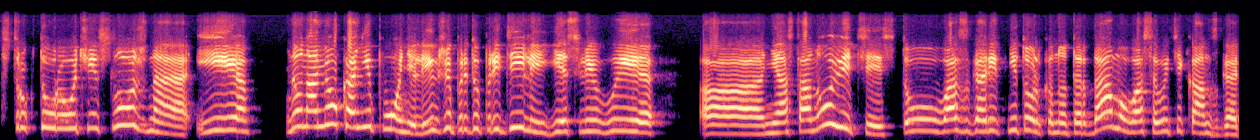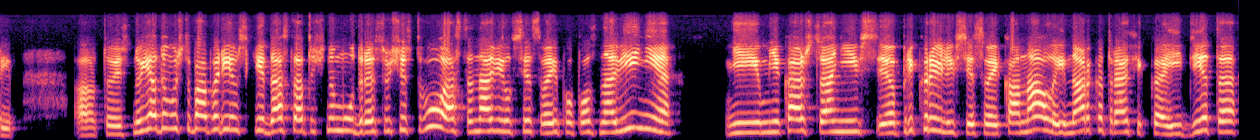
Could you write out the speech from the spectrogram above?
структура очень сложная, и, ну, намек они поняли, их же предупредили, если вы а, не остановитесь, то у вас сгорит не только Нотр-Дам, у вас и Ватикан сгорит. А, то есть, ну, я думаю, что Папа Римский достаточно мудрое существо, остановил все свои поползновения, и мне кажется, они все, прикрыли все свои каналы и наркотрафика, и где-то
